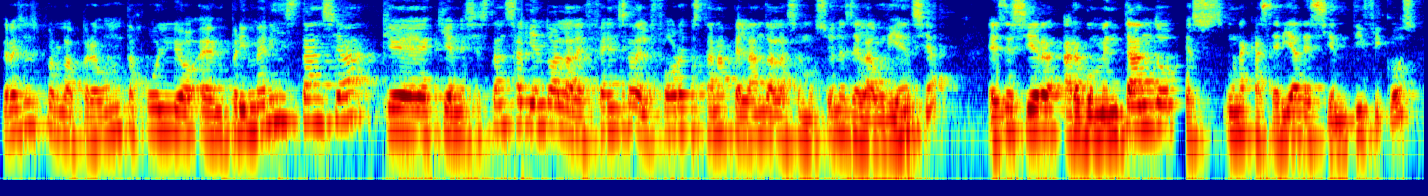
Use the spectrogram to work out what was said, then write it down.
Gracias por la pregunta, Julio. En primera instancia, que quienes están saliendo a la defensa del foro están apelando a las emociones de la audiencia, es decir, argumentando que es una cacería de científicos,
